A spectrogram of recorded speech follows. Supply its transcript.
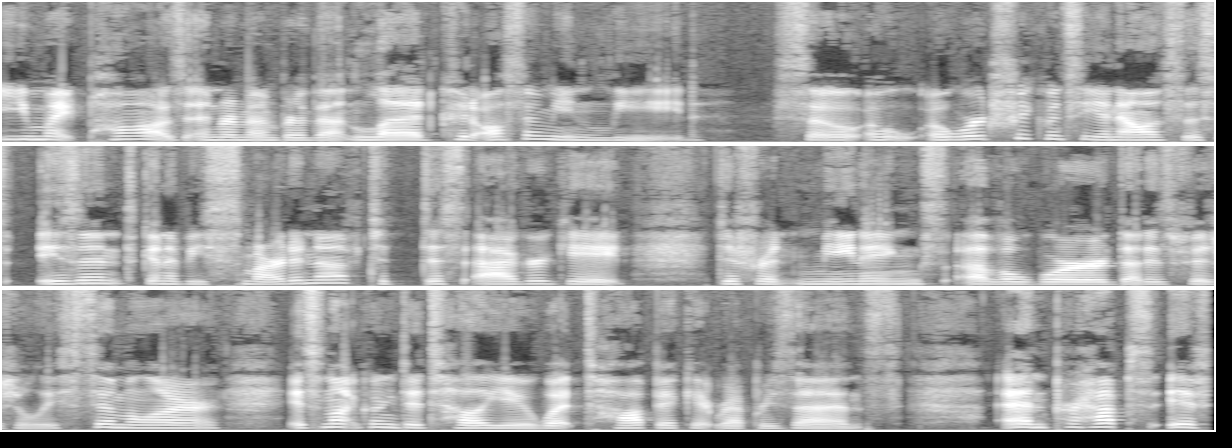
you might pause and remember that lead could also mean lead. So a, a, word frequency analysis isn't going to be smart enough to disaggregate different meanings of a word that is visually similar. It's not going to tell you what topic it represents. And perhaps if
